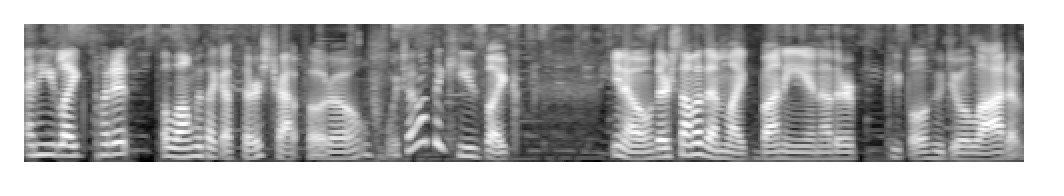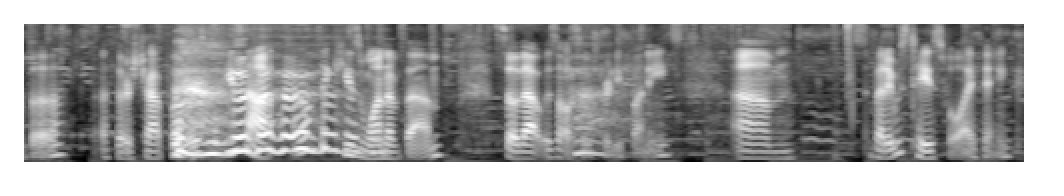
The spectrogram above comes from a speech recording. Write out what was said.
And he like put it along with like a thirst trap photo, which I don't think he's like, you know, there's some of them like Bunny and other people who do a lot of the uh, thirst trap photos, but he's not. I don't think he's one of them. So that was also pretty funny. Um, but it was tasteful, I think.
